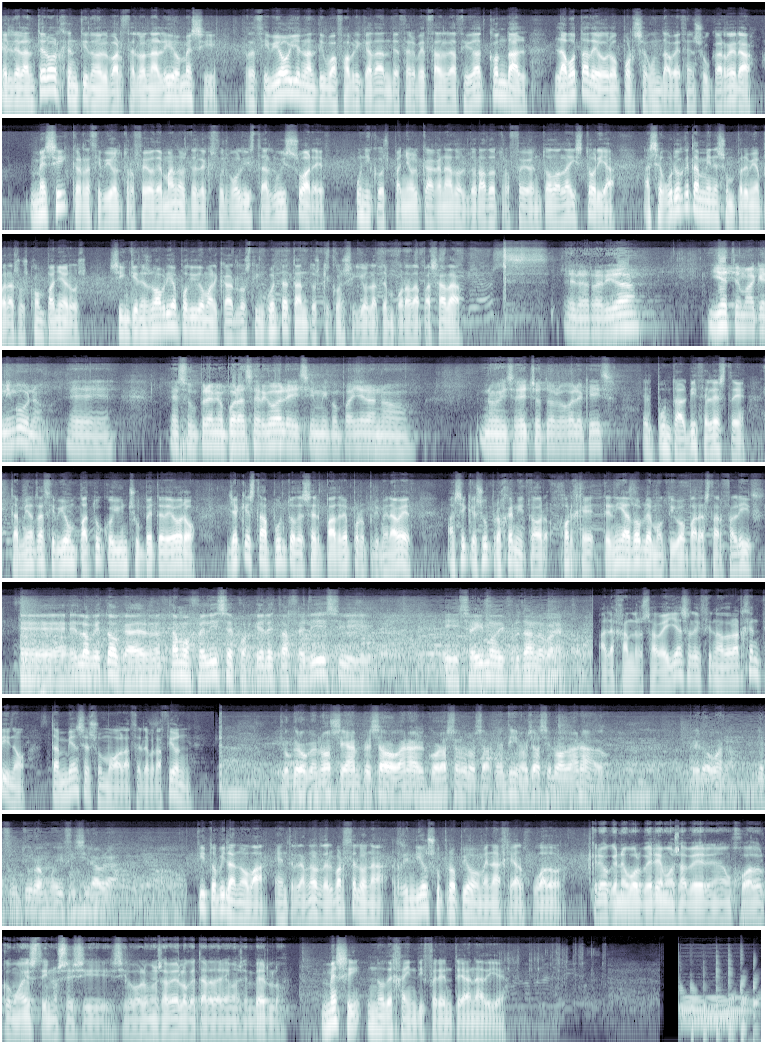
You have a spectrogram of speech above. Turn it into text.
El delantero argentino del Barcelona, Leo Messi, recibió hoy en la antigua fábrica Dan de cerveza de la ciudad condal la bota de oro por segunda vez en su carrera. Messi, que recibió el trofeo de manos del exfutbolista Luis Suárez, único español que ha ganado el dorado trofeo en toda la historia, aseguró que también es un premio para sus compañeros, sin quienes no habría podido marcar los 50 tantos que consiguió la temporada pasada. Es la realidad, y este más que ninguno. Eh, es un premio por hacer goles y sin mi compañera no, no hubiese hecho todos los goles que hizo. El punta albiceleste también recibió un patuco y un chupete de oro, ya que está a punto de ser padre por primera vez, así que su progenitor, Jorge, tenía doble motivo para estar feliz. Eh, es lo que toca, estamos felices porque él está feliz y, y seguimos disfrutando con esto. Alejandro Sabella, seleccionador argentino, también se sumó a la celebración. Yo creo que no se ha empezado a ganar el corazón de los argentinos, ya se lo ha ganado. Pero bueno, del futuro es muy difícil hablar. Tito Vilanova, entrenador del Barcelona, rindió su propio homenaje al jugador. Creo que no volveremos a ver a un jugador como este y no sé si, si lo volvemos a ver lo que tardaremos en verlo. Messi no deja indiferente a nadie.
